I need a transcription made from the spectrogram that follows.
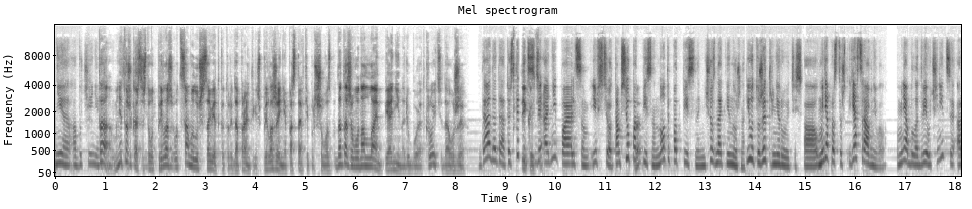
не приложение. Да, мне тоже кажется, что вот, прилож... вот самый лучший совет, который, да, правильно ты говоришь, приложение поставьте, потому что у вас... Да даже вон онлайн пианино любое откройте, да, уже да, да, да. То есть ты тыкаете себе одним пальцем, и все. Там все подписано, да? ноты подписаны, ничего знать не нужно. И вот уже тренируетесь. А, у меня просто... Я сравнивала. У меня было две ученицы, а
